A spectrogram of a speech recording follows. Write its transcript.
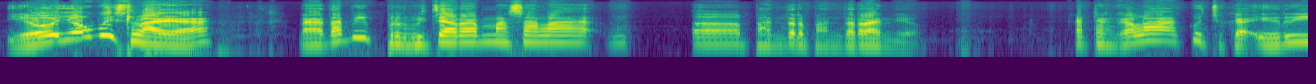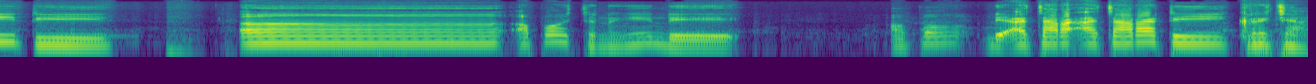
yo, yo wis lah ya. Nah, tapi berbicara masalah eh, banter-banteran yo. Kadangkala aku juga iri di eh apa jenenge di apa di acara-acara di gereja.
